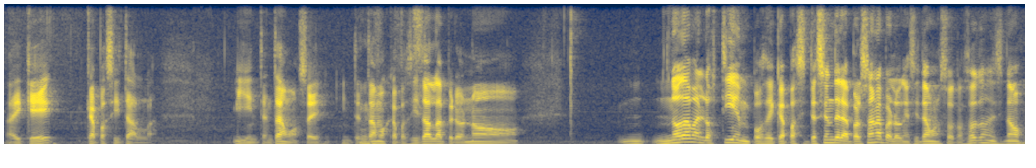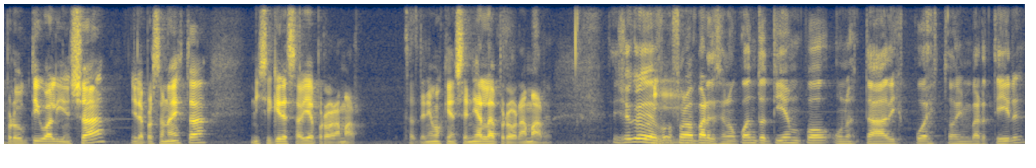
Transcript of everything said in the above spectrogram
hay que capacitarla. Y intentamos, ¿eh? intentamos capacitarla, pero no, no daban los tiempos de capacitación de la persona para lo que necesitamos nosotros. Nosotros necesitamos productivo a alguien ya y la persona esta ni siquiera sabía programar. O sea, teníamos que enseñarla a programar. Sí, Yo creo que Y- forma parte de eso, ¿no? ¿Cuánto tiempo uno está dispuesto a invertir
